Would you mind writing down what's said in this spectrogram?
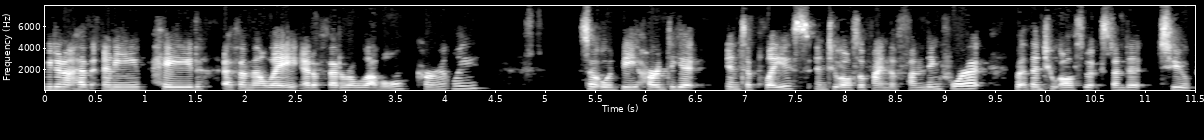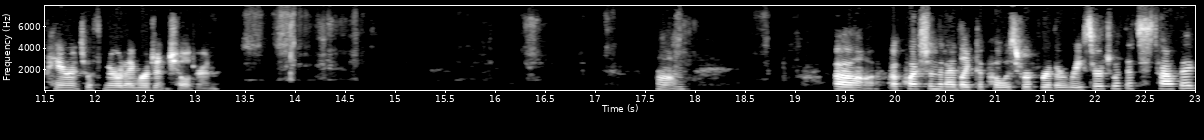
We do not have any paid FMLA at a federal level currently. So it would be hard to get into place and to also find the funding for it, but then to also extend it to parents with neurodivergent children. Um, uh, a question that I'd like to pose for further research with this topic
